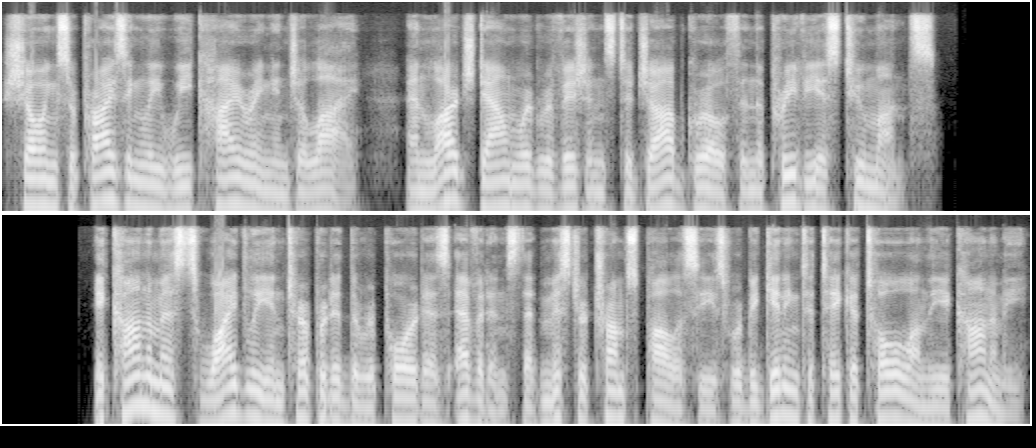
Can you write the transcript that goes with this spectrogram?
showing surprisingly weak hiring in July, and large downward revisions to job growth in the previous two months. Economists widely interpreted the report as evidence that Mr. Trump's policies were beginning to take a toll on the economy,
